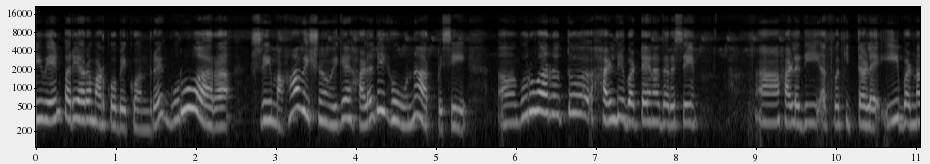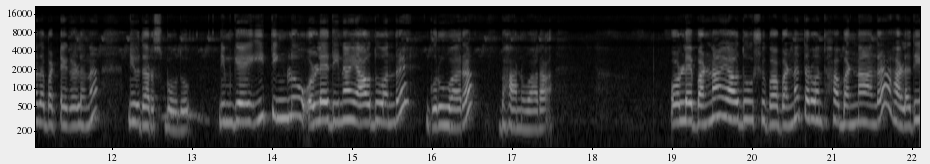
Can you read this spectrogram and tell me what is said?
ನೀವೇನು ಪರಿಹಾರ ಮಾಡ್ಕೋಬೇಕು ಅಂದರೆ ಗುರುವಾರ ಶ್ರೀ ಮಹಾವಿಷ್ಣುವಿಗೆ ಹಳದಿ ಹೂವನ್ನು ಅರ್ಪಿಸಿ. ಗುರುವಾರದ್ದು ಹಳದಿ ಬಟ್ಟೆಯನ್ನು ಧರಿಸಿ ಹಳದಿ ಅಥವಾ ಕಿತ್ತಳೆ ಈ ಬಣ್ಣದ ಬಟ್ಟೆಗಳನ್ನು ನೀವು ಧರಿಸ್ಬೋದು. ನಿಮಗೆ ಈ ತಿಂಗಳು ಒಳ್ಳೆಯ ದಿನ ಯಾವುದು ಅಂದರೆ ಗುರುವಾರ, ಭಾನುವಾರ. ಒಳ್ಳೆ ಬಣ್ಣ ಯಾವುದು? ಶುಭ ಬಣ್ಣ ತರುವಂತಹ ಬಣ್ಣ ಅಂದರೆ ಹಳದಿ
